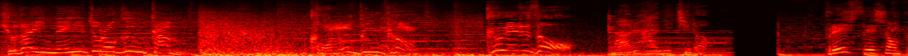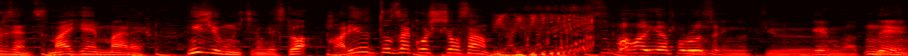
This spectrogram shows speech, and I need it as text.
巨大ネギトロ軍艦。この軍艦食えるぞ！マルハニチロプレイステーションプレゼンツマイゲームマイライフ25日のゲストはハリウッドザコシショウさんスーパーファイヤープロレスリングっていうゲームがあって、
